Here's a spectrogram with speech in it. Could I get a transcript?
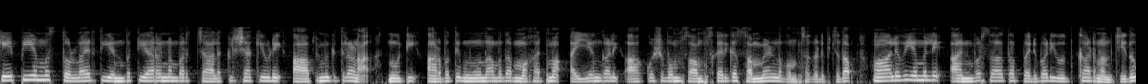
കെ പി എം എസ് തൊള്ളായിരത്തി എൺപത്തിയാറ് നമ്പർ ചാലക്കൽ ശാഖയുടെ ആഭിമുഖ്യത്തിലാണ് നൂറ്റി അറുപത്തി മൂന്നാമത് മഹാത്മാ അയ്യങ്കാളി ആഘോഷവും സാംസ്കാരിക സമ്മേളനവും സംഘടിപ്പിച്ചത്. Aluva M L A Anwar Sadath പരിപാടി ഉദ്ഘാടനം ചെയ്തു.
